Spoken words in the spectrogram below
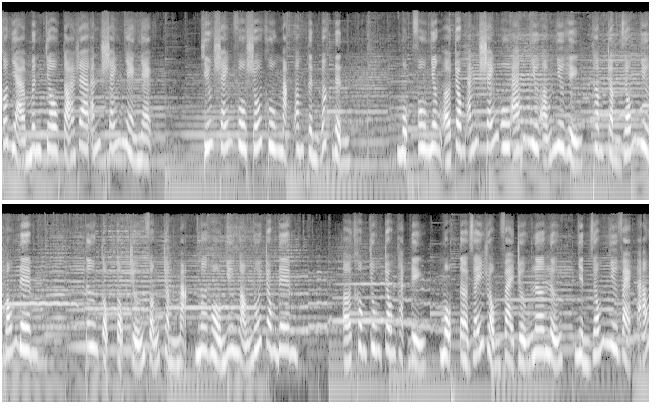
có dạ Minh Châu tỏa ra ánh sáng nhàn nhạt. Chiếu sáng vô số khuôn mặt âm tình bất định. Một phu nhân ở trong ánh sáng u ám như ẩn như hiện, Thâm trầm giống như bóng đêm. Tương tộc tộc trưởng vẫn trầm mặt Mơ hồ như ngọn núi trong đêm. Ở không trung trong thạch điện một tờ giấy rộng vài trượng lơ lửng, nhìn giống như vạt áo.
